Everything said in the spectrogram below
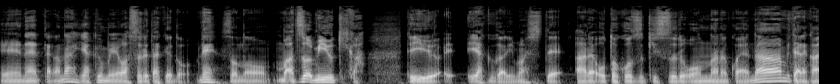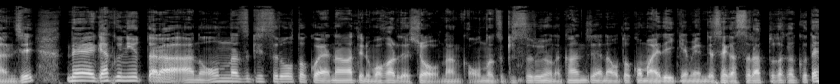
えー、何やったかな？役名忘れたけど、ね、その、松尾美幸かっていう役がありまして、あれ男好きする女の子やなみたいな感じ。で、逆に言ったら、あの、女好きする男やなっていうのもわかるでしょう。なんか女好きするような感じやな、男前でイケメンで背がスラッと高くて、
